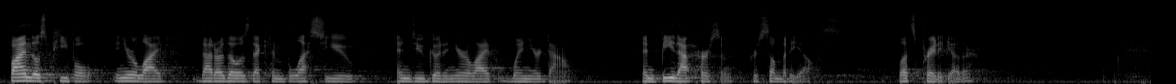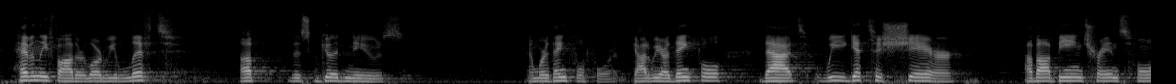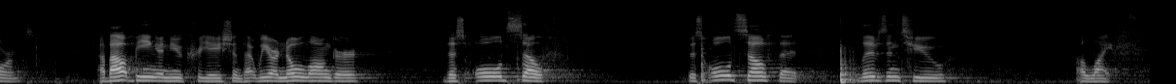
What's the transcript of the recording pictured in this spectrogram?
Find those people in your life that are those that can bless you and do good in your life when you're down. And be that person for somebody else. Let's pray together. Heavenly Father, Lord, we lift up this good news and we're thankful for it. God, we are thankful that we get to share about being transformed, about being a new creation, that we are no longer this old self, this old self that lives into a life,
